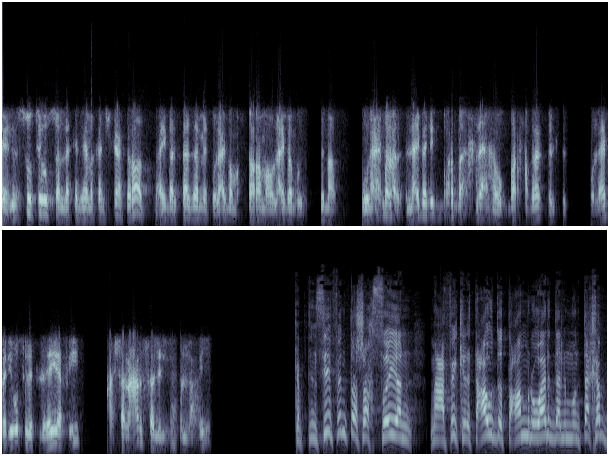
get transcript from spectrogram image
الصوت يوصل لكن هي ما كانش فيها اعتراض. لعيبة التزمت ولعيبة محترمة ولعيبة ملتزمه ولعيبة اللعيبه دي كبار باخلاقها وكبار حضرتك واللعيبة دي وصلت اللي هي فيه عشان عارفة اللي اللعيبه كابتن سيف انت شخصيا مع فكرة عودة عمرو وردة للمنتخب؟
